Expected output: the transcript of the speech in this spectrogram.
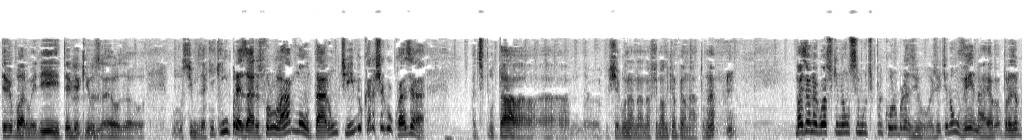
teve o Barueri, teve aqui os, é, os, os- os times aqui, que empresários foram lá, montaram um time e o cara chegou quase a, a disputar, a- a- chegou na, na- na final do campeonato, né? Mas é um negócio que não se multiplicou no Brasil. A gente não vê, na, é, por exemplo,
